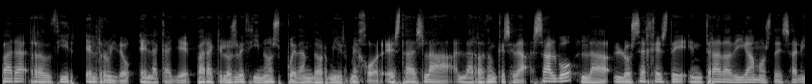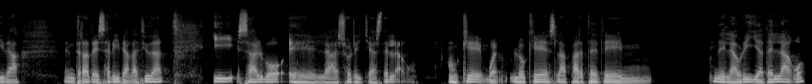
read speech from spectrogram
para reducir el ruido en la calle, para que los vecinos puedan dormir mejor. Esta es la, razón que se da, salvo los ejes de entrada, digamos, de salida, de entrada y salida a la ciudad, y salvo eh, las orillas del lago. Aunque, bueno, lo que es la parte de, la orilla del lago,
